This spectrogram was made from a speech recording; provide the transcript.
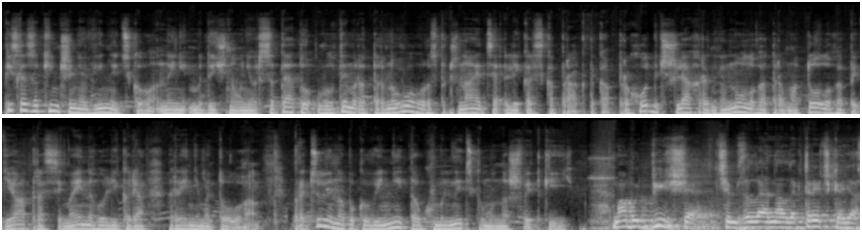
Після закінчення Вінницького нині медичного університету Володимира Тернового розпочинається лікарська практика. Проходить шлях рентгенолога, травматолога, педіатра, сімейного лікаря, реаніматолога. Працює на Буковині та у Хмельницькому на швидкій. Мабуть, більше, ніж зелена електричка. Я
